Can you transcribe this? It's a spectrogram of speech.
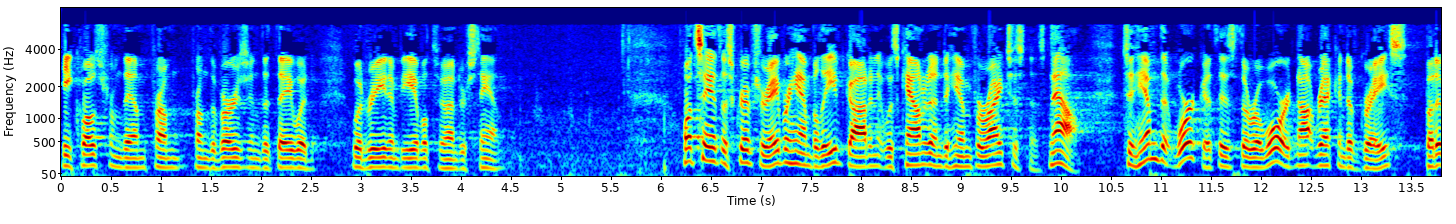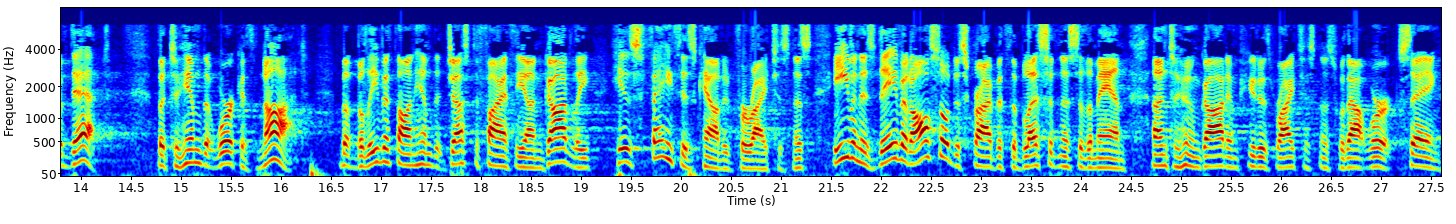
he quotes from them from from the version that they would would read and be able to understand. What saith the Scripture? Abraham believed God, and it was counted unto him for righteousness. Now, to him that worketh is the reward not reckoned of grace, but of debt. But to him that worketh not, but believeth on him that justifieth the ungodly, his faith is counted for righteousness, even as David also describeth the blessedness of the man unto whom God imputeth righteousness without works, saying,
